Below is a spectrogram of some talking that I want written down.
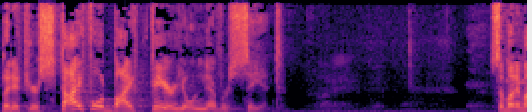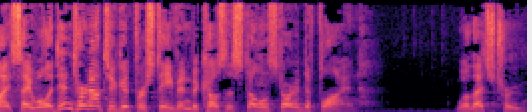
But if you're stifled by fear, you'll never see it. Somebody might say, Well, it didn't turn out too good for Stephen because the stones started to flying. Well, that's true.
